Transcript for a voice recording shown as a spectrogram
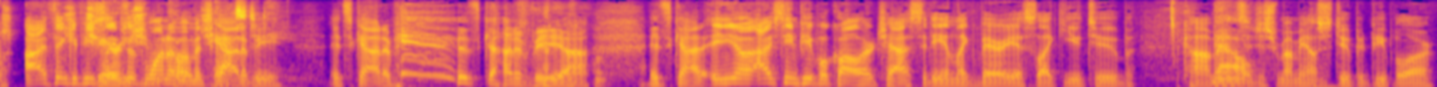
No, I think if he sleeps with one of them, it's got to be. It's got to be. It's got to be. Uh, it's gotta. And you know, I've seen people call her chastity in like various like YouTube comments. Now- it just remind me how stupid people are.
